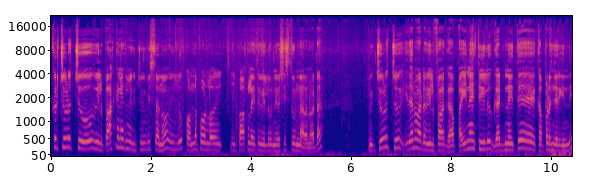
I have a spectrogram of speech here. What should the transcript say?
ఇక్కడ చూడొచ్చు వీళ్ళు పాకనైతే మీకు చూపిస్తాను. వీళ్ళు కొండపోడులో ఈ పాకలో అయితే వీళ్ళు నివసిస్తూ ఉన్నారనమాట మీకు చూడొచ్చు ఇదనమాట వీళ్ళ పాక. పైన అయితే వీళ్ళు గడ్డినైతే కప్పడం జరిగింది.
